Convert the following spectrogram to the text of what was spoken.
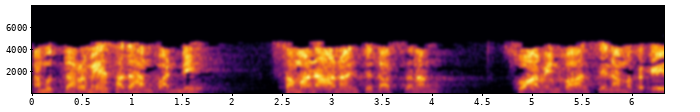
නමුත් ධර්මයේ සඳහන් වන්නේ සමනානංච දස්සනං ස්වාමින් වහන්සේ නමකගේ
